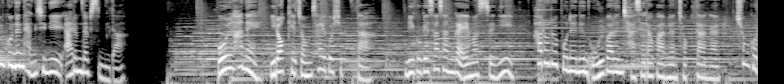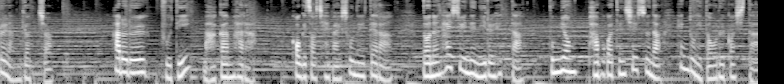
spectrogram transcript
꿈꾸는 당신이 아름답습니다. 올 한 해 이렇게 좀 살고 싶다. 미국의 사상가 에머슨이 하루를 보내는 올바른 자세라고 하면 적당할 충고를 남겼죠. 하루를 부디 마감하라. 거기서 제발 손을 떼라. 너는 할 수 있는 일을 했다. 분명 바보 같은 실수나 행동이 떠오를 것이다.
